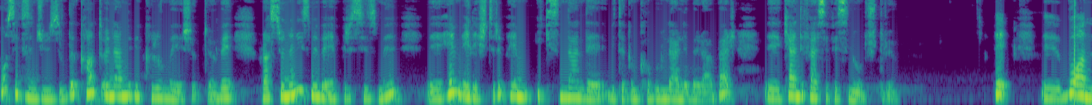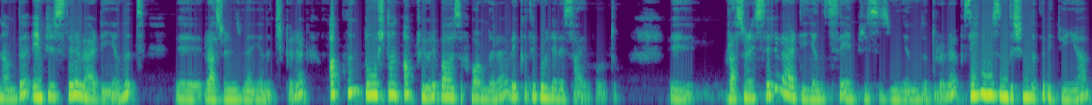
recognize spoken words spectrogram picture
18. yüzyılda Kant önemli bir kırılma yaşatıyor ve rasyonalizmi ve empirisizmi e, hem eleştirip hem ikisinden de bir takım kabullerle beraber e, kendi felsefesini oluşturuyor. Ve e, bu anlamda empiristlere verdiği yanıt e, rasyonalizmden yana çıkarak aklın doğuştan a priori bazı formlara ve kategorilere sahip oldu. E, rasyonalistlere verdiği yanıt ise empirisizmin yanında durarak zihnimizin dışında da bir dünya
